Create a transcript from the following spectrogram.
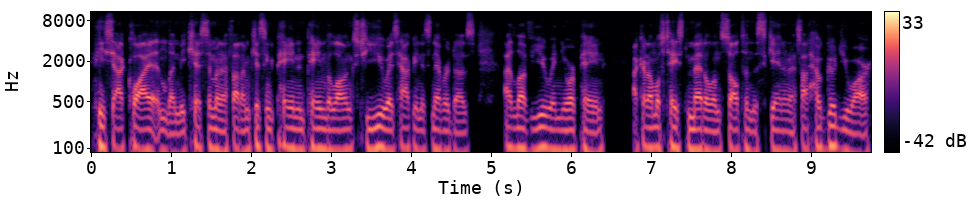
And he sat quiet and let me kiss him, and I thought, "I'm kissing pain, and pain belongs to you, as happiness never does. I love you and your pain." I could almost taste metal and salt in the skin, and I thought, "How good you are!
